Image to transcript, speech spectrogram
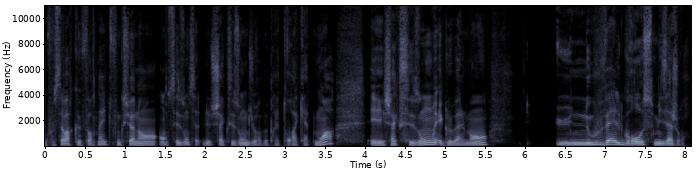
il faut savoir que Fortnite fonctionne en, en saison. Chaque saison dure à peu près 3-4 mois. Et chaque saison est globalement une nouvelle grosse mise à jour.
